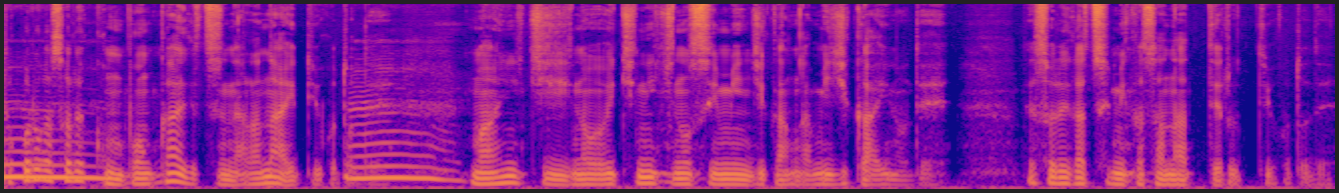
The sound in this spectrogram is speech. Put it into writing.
ところがそれは根本解決にならないということで、うん毎日の一日の睡眠時間が短いのででそれが積み重なってるっていうことで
